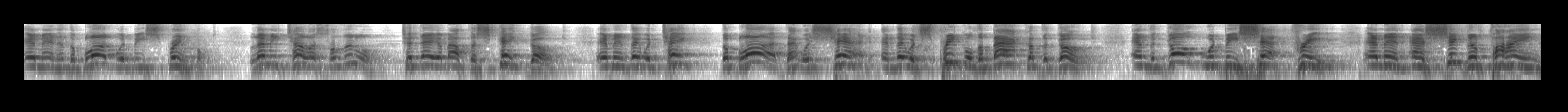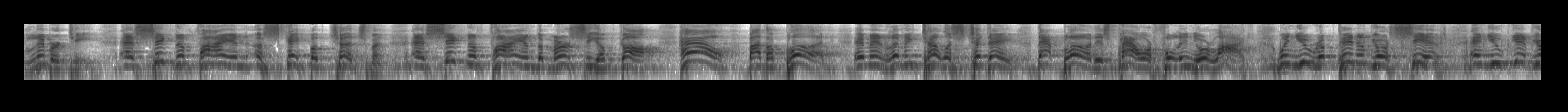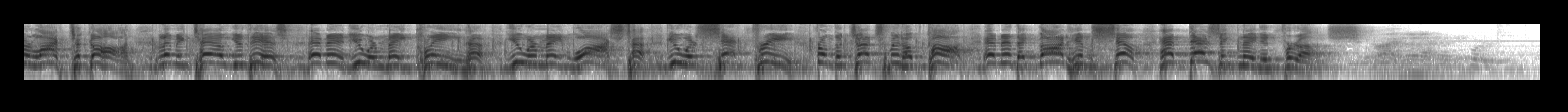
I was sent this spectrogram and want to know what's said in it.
Amen. And the blood would be sprinkled. Let me tell us a little today about the scapegoat. Amen. They would take the blood that was shed and they would sprinkle the back of the goat, and the goat would be set free amen, as signifying liberty, as signifying escape of judgment, as signifying the mercy of God. How? By the blood. Amen. Let me tell us today that blood is powerful in your life. When you repent of your sins and you give your life to God, let me tell you this. Amen. You were made clean. You were made washed. You were set free from the judgment of God. Amen. That God Himself had designated for us.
